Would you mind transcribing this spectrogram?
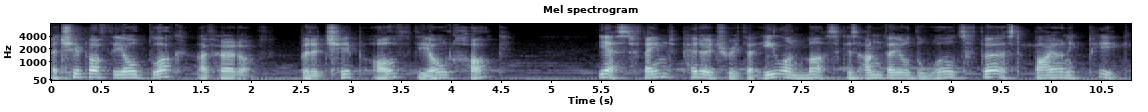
A chip off the old block I've heard of, but a chip of the old hock? Yes, famed pedo-truther Elon Musk has unveiled the world's first bionic pig.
